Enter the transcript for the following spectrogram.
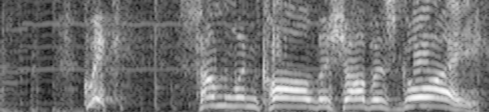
Quick, someone call the Shabbos Goy!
